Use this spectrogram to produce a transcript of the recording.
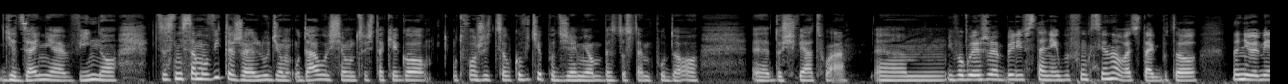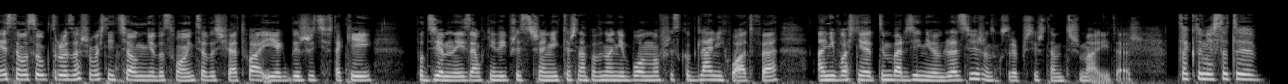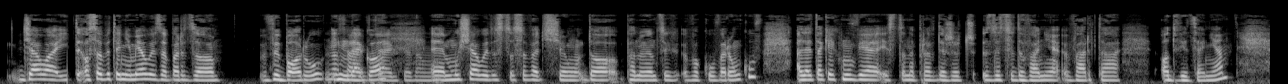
jedzenie, wino. To jest niesamowite, że ludziom udało się coś takiego utworzyć całkowicie pod ziemią, bez dostępu do, e, do światła. Um, I w ogóle, że byli w stanie jakby funkcjonować, tak, bo to, no nie wiem, ja jestem osobą, która zawsze właśnie ciągnie do słońca, do światła i jakby życie w takiej podziemnej, zamkniętej przestrzeni też na pewno nie było mimo wszystko dla nich łatwe, ani właśnie tym bardziej, nie wiem, dla zwierząt, które przecież tam trzymali też. Tak to niestety działa i te osoby te nie miały za bardzo wyboru No innego. Tak, tak, musiały dostosować się do panujących wokół warunków, ale tak jak mówię, jest to naprawdę rzecz zdecydowanie warta odwiedzenia.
